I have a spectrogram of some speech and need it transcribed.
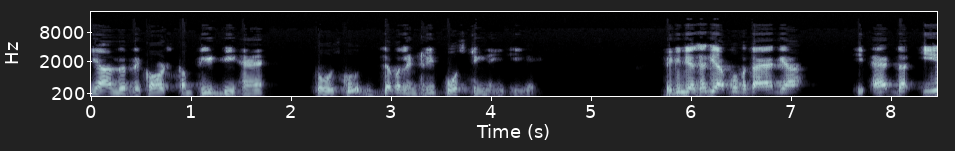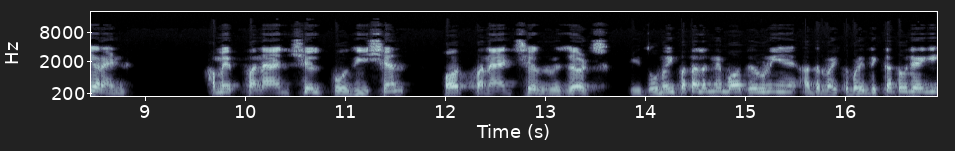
या अगर रिकॉर्ड्स कंप्लीट भी हैं तो उसको डबल एंट्री पोस्टिंग नहीं की गई। लेकिन जैसा कि आपको बताया गया कि एट द ईयर एंड हमें फाइनेंशियल पोजीशन और फाइनेंशियल रिजल्ट्स ये दोनों ही पता लगने बहुत ज़रूरी है अदरवाइज़ तो बड़ी दिक्कत हो जाएगी।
